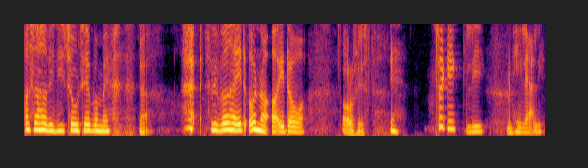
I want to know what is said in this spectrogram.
Og så havde vi de to tæpper med. Ja. Så vi både havde et under og et over. Så var der fest. Så gik det lige. Men helt ærligt.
